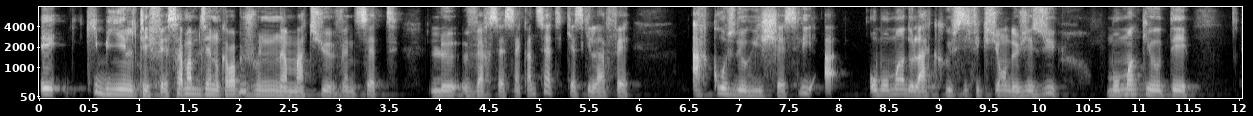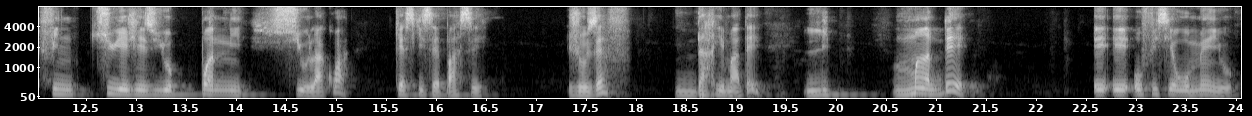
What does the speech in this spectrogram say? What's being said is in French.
Et qui bien il fait? Ça m'a dit, nous capable de jouer dans Matthieu 27, le verset 57. Qu'est-ce qu'il a fait? À cause de richesse, au moment de la crucifixion de Jésus, moment qu'il a été fin tuer Jésus au pani sur la croix, qu'est-ce qui s'est passé? Joseph d'Arimathée, lui mandé et, et officier romain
